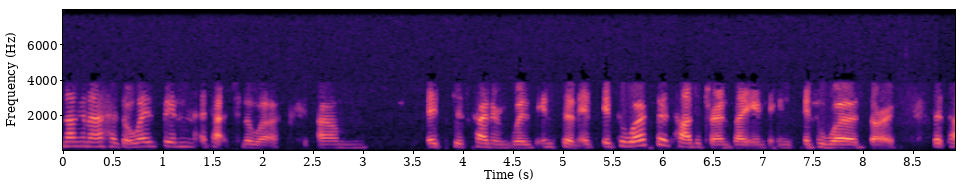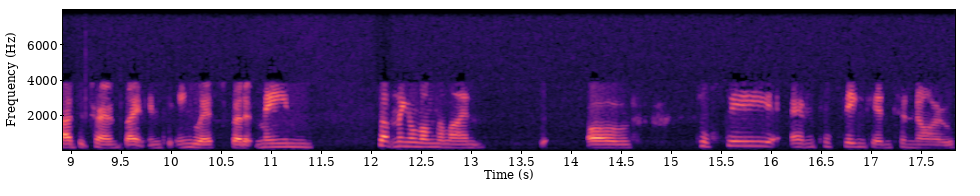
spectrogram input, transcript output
Nangana, has always been attached to the work. Um, it just kind of was instant. It, it's a work that's hard to translate into. It's a word, sorry, that's hard to translate into English, but it means something along the lines of to see and to think and to know.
